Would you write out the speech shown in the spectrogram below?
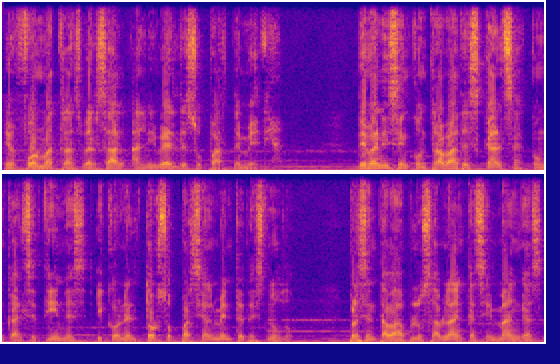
en forma transversal al nivel de su parte media. Devani se encontraba descalza, con calcetines y con el torso parcialmente desnudo. Presentaba blusa blanca sin mangas,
